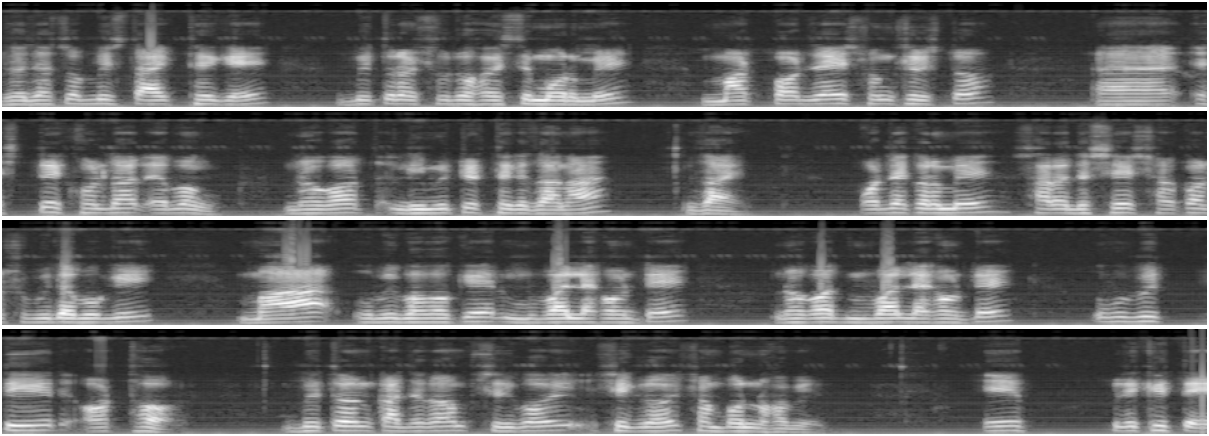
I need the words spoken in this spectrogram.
দু হাজার চব্বিশ তারিখ থেকে বিতরণ শুরু হয়েছে মর্মে। মাঠ পর্যায়ে সংশ্লিষ্ট স্টেক হোল্ডার এবং নগদ লিমিটেড থেকে জানা যায়। পর্যায়ক্রমে সারা দেশে সকল সুবিধাভোগী, মা অভিভাবকের মোবাইল অ্যাকাউন্টে নগদ মোবাইল অ্যাকাউন্টে উপবৃত্তির অর্থ বিতরণ কার্যক্রম শীঘ্রই শীঘ্রই সম্পন্ন হবে। এ প্রেক্ষিতে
